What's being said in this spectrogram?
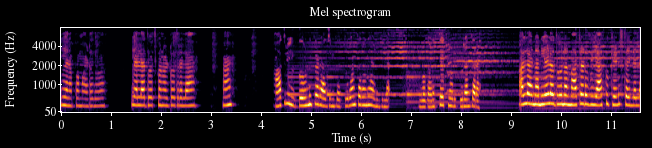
ಏನಪ್ಪ ಮಾಡೋದು? ಎಲ್ಲ ದೋಚ್ಕೊಂಡು ಹೊರಟೋದ್ರಲ್ಲ? ಹಾಂ ಆದರೂ ಈ ಗೌಣಿಕ ರಾಜನ್ಗ ದುರಂಕರನೇ ಅಣಗಿಲ್ಲ ಇವಾಗ ಅಣಗ್ತೈತೆ ನೋಡಿ ದುರಂಕರ. ಅಲ್ಲ, ನಾನು ಹೇಳೋದು, ನಾನು ಮಾತಾಡೋದು ಯಾಕೂ ಕೇಳಿಸ್ತಾ ಇಲ್ಲಲ್ಲ?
